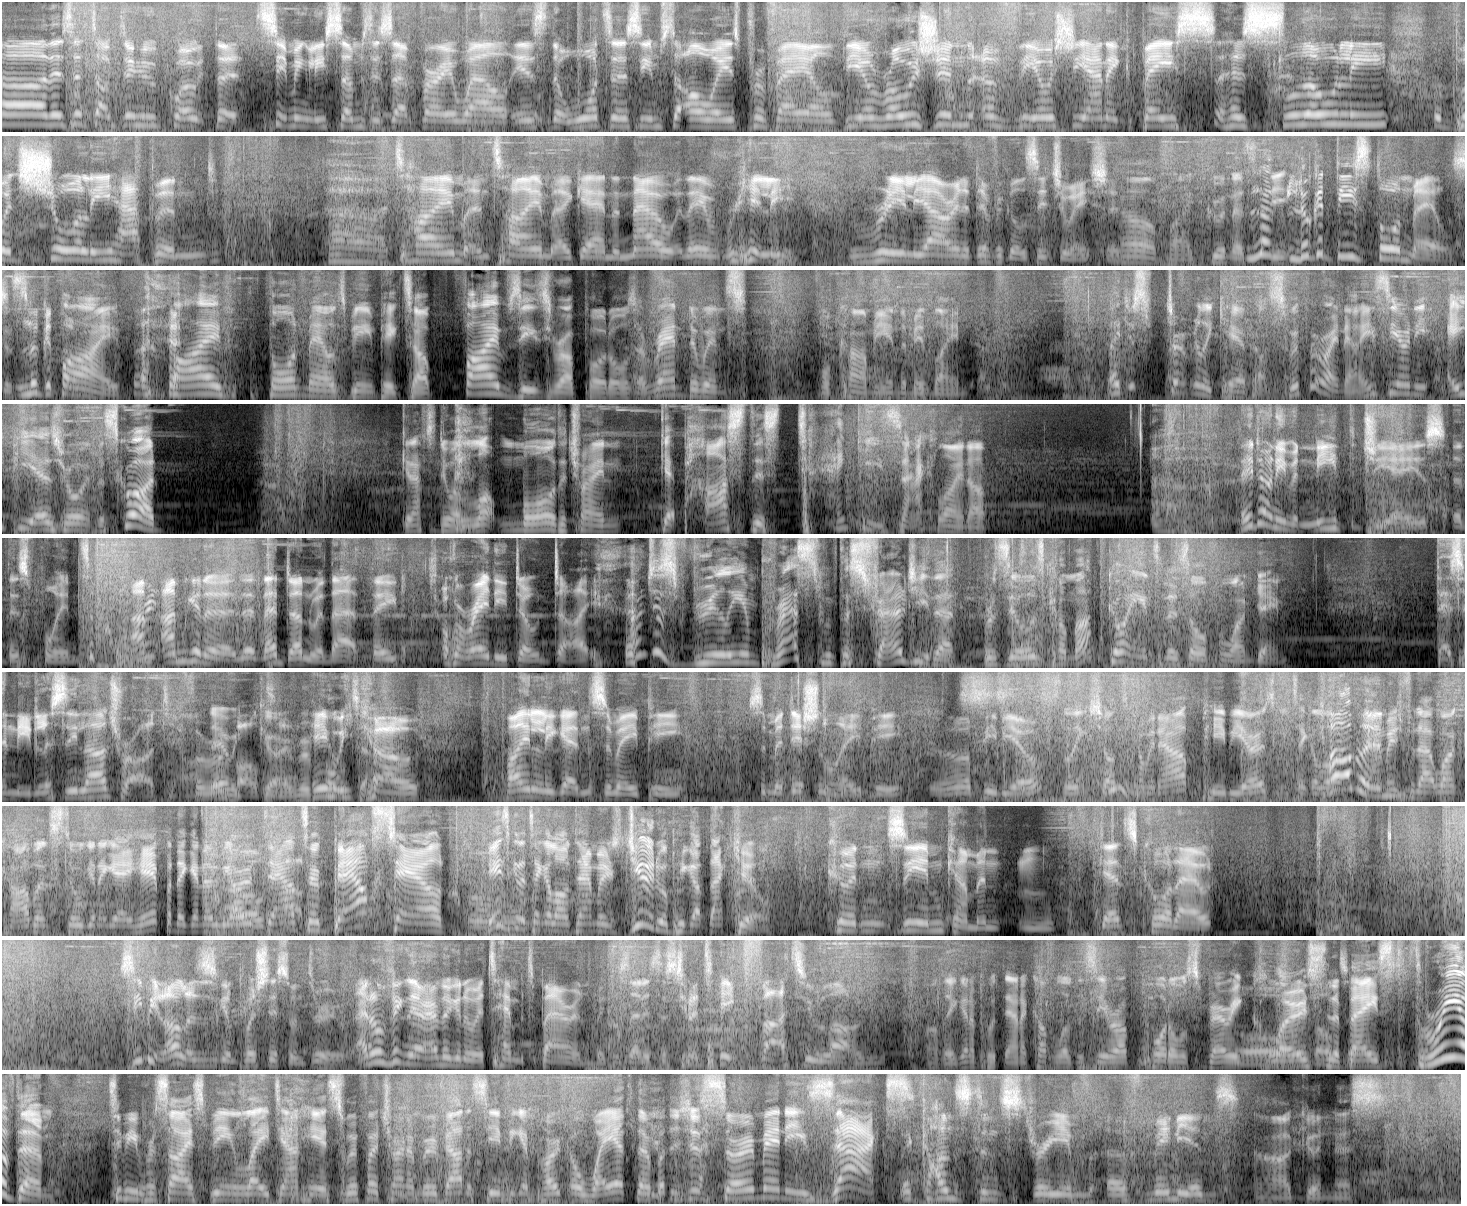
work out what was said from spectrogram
Oh, there's a Doctor Who quote that seemingly sums this up very well, is that water seems to always prevail. The erosion of the oceanic base has slowly but surely happened. Ah, time and time again, and now they really, really are in a difficult situation. Oh my goodness. Look, The- look at these thorn mails. There's Look at them. five. five Thorn Mails being picked up, five Zz'Rot portals, a Randuin's for Kami in the mid lane. They just don't really care about Swiffer right now. He's the only AP Ezreal in the squad. Gonna have to do a lot more to try and get past this tanky Zac lineup. They don't even need the GAs at this point. I'm, I'm gonna. They're, they're done with that. They already don't die. I'm just really impressed with the strategy that Brazil has come up going into this all for one game. There's a needlessly large rod Oh, there we Revolta. go, Here we go. Finally getting some AP, some additional AP. Oh, PBO. Slingshot's coming out. PBO is going to take a lot of damage for that one. Carbon's still going to get hit, but they're going to go Oh, down Carbon. to Bounce Down. He's going to take a lot of damage. Jude will pick up that kill. Couldn't see him coming. Gets caught out. CB LOL is going to push this one through. I don't think they're ever going to attempt Baron because that is just going to take far too long. Well, they're going to put down a couple of the Zz'Rot portals very Oh, close to the base. Three of them, to be precise, being laid down here. Swiffer trying to move out to see if he can poke away at them, but there's just so many Zacks. The constant stream of minions. Oh, goodness.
